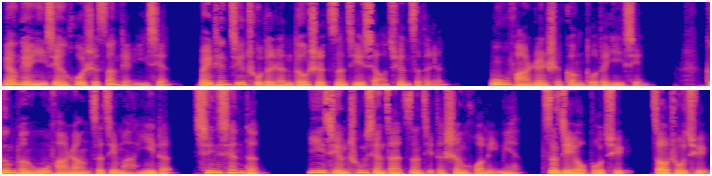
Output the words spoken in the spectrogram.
两点一线或是三点一线。每天接触的人都是自己小圈子的人，无法认识更多的异性，根本无法让自己满意的、新鲜的异性出现在自己的生活里面，自己又不去走出去，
